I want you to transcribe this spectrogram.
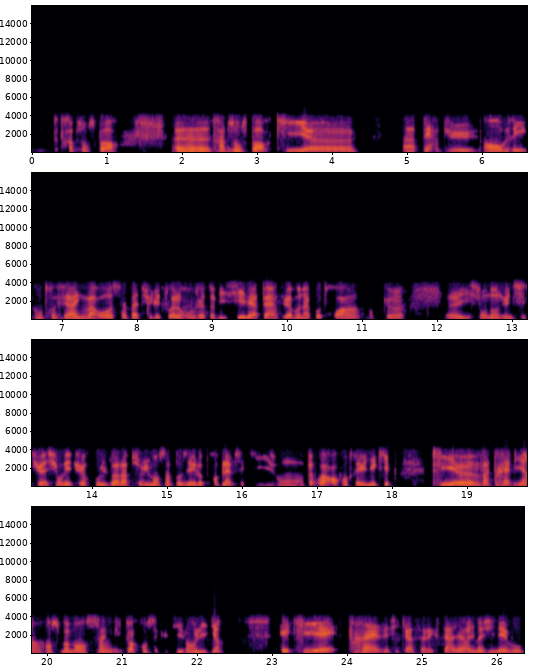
de Trabzonspor. Euh, Trabzonspor qui euh, a perdu en Hongrie contre Ferencvaros, a battu l'Étoile Rouge à domicile et a perdu à Monaco 3-1. Donc euh, euh, ils sont dans une situation, les Turcs, où ils doivent absolument s'imposer. Le problème, c'est qu'ils vont devoir rencontrer une équipe qui euh, va très bien en ce moment, 5 victoires consécutives en Ligue 1 et qui est très efficace à l'extérieur. Imaginez-vous,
